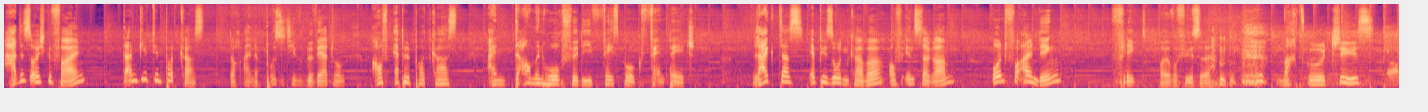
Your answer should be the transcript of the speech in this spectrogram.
Hat es euch gefallen? Dann gebt dem Podcast doch eine positive Bewertung auf Apple Podcast, einen Daumen hoch für die Facebook-Fanpage. Liked das Episodencover auf Instagram und vor allen Dingen pflegt eure Füße. Macht's gut. Tschüss. Ja.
